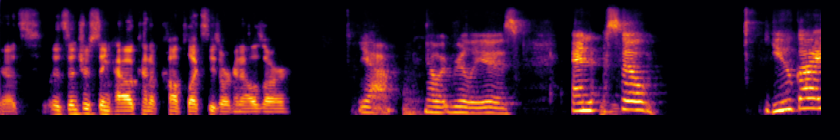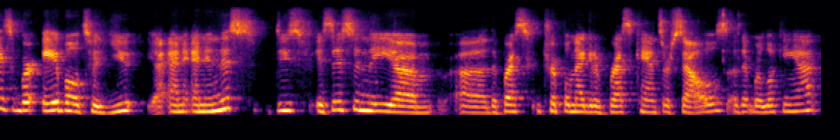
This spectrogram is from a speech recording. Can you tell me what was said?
Yeah, it's it's interesting how kind of complex these organelles are. Yeah, no, it really is. And mm-hmm. so you guys were able to you and and in this these is this in the um uh the breast triple negative breast cancer cells that we're looking at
